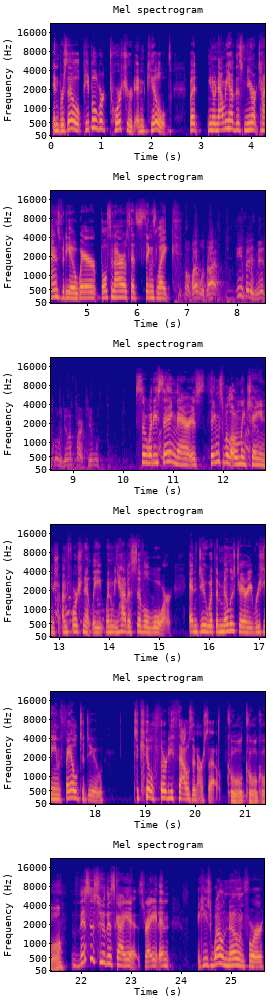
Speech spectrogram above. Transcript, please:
in Brazil, people were tortured and killed. But, you know, now we have this New York Times video where Bolsonaro says things like, so, what he's saying there is things will only change, unfortunately, when we have a civil war and do what the military regime failed to do to kill 30,000 or so. Cool, cool, cool. This is who this guy is, right? And he's well known for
